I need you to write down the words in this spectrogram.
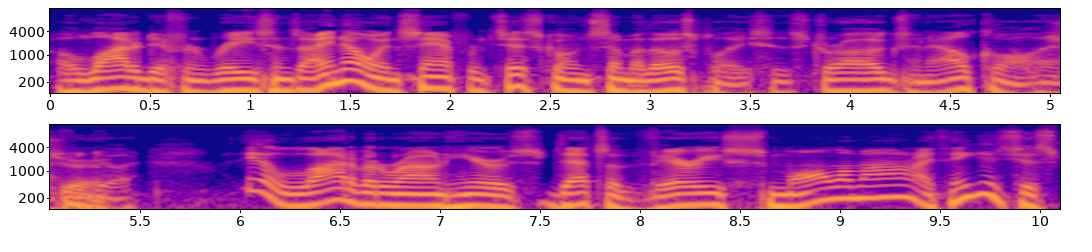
a lot of different reasons. I know in San Francisco and some of those places, drugs and alcohol have Sure. to do it. I think a lot of it around here is that's a very small amount. I think it's just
